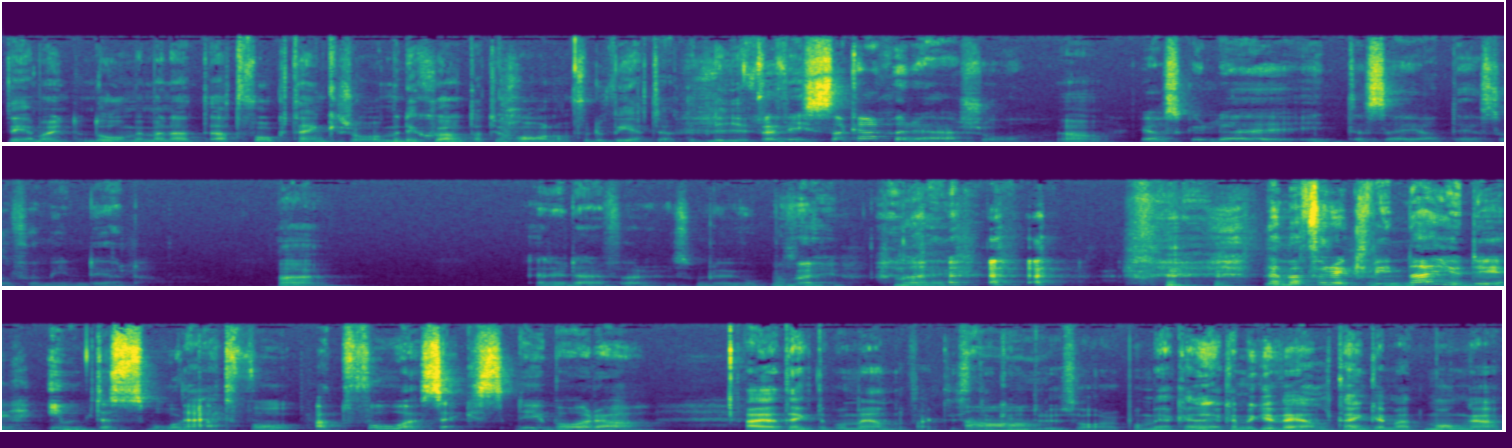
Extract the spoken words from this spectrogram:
Det är man ju inte ändå, men att, att folk tänker så. Men det är skönt att jag har någon för då vet jag att det blir... För vissa kanske det är så. Ja, Jag skulle inte säga att det är så för min del. nej, Är det därför som du är ihop med mig? nej. Nej men för en kvinna är ju det inte svårt Nej. att få, att få sex. Det är ju bara... Ja, jag tänkte på män faktiskt, det Ja. kan inte du svara på. Men jag kan, jag kan mycket väl tänka mig att många...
